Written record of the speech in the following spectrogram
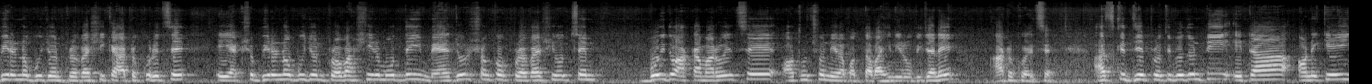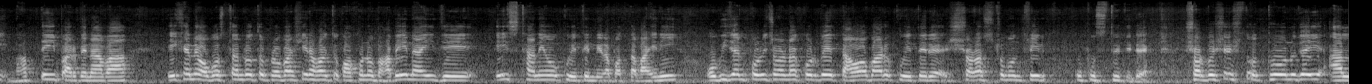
বিরানব্বই জন প্রবাসীকে আটক করেছে। এই একশো বিরানব্বই জন প্রবাসীর মধ্যেই মেজর সংখ্যক প্রবাসী হচ্ছেন বৈধ আকামা রয়েছে, অথচ নিরাপত্তা বাহিনীর অভিযানে আটক হয়েছে। আজকে যে প্রতিবেদনটি, এটা অনেকেই ভাবতেই পারবে না বা এখানে অবস্থানরত প্রবাসীরা হয়তো কখনো ভাবেই নাই যে এই স্থানেও কুয়েতের নিরাপত্তা বাহিনী অভিযান পরিচালনা করবে, তাও আবার কুয়েতের স্বরাষ্ট্রমন্ত্রীর উপস্থিতিতে। সর্বশেষ তথ্য অনুযায়ী আল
